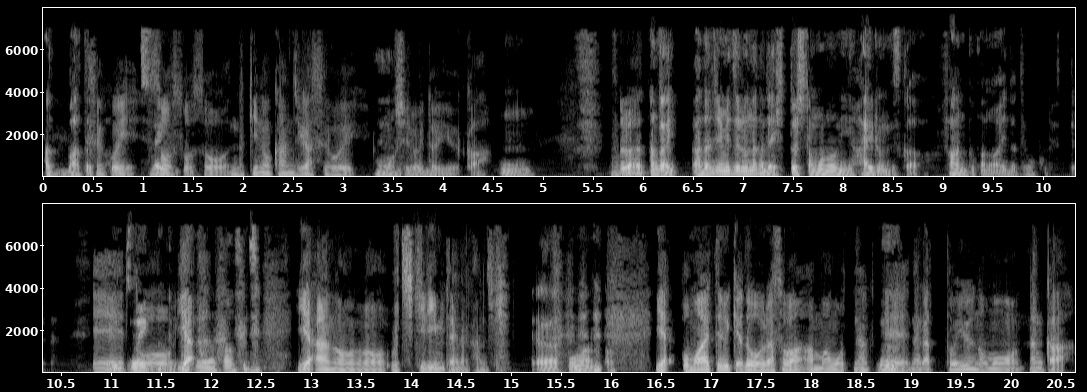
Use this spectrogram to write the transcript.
あバトルすごい、そうそうそう、抜きの感じがすごい面白いというか。うん。うんそれはなんか、足立みつるの中ではヒットしたものに入るんですか？ファンとかの間でもこれって。えっ、全と、国いや、いや、あの、打ち切りみたいな感じ。いや、そうなんだ。いや、思われてるけど、俺はそうはあんま思ってなくて、なんか、というのも、なんか、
